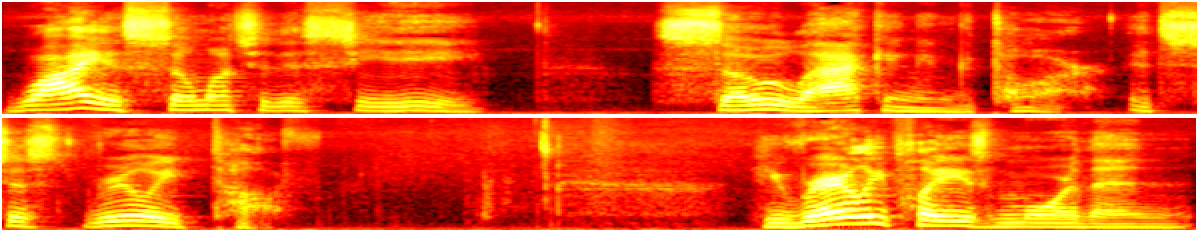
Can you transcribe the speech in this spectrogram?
why is so much of this cd so lacking in guitar? It's just really tough. He rarely plays more than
